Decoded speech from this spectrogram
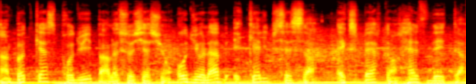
un podcast produit par l'association Audiolab et Calypsessa, experte en health data.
